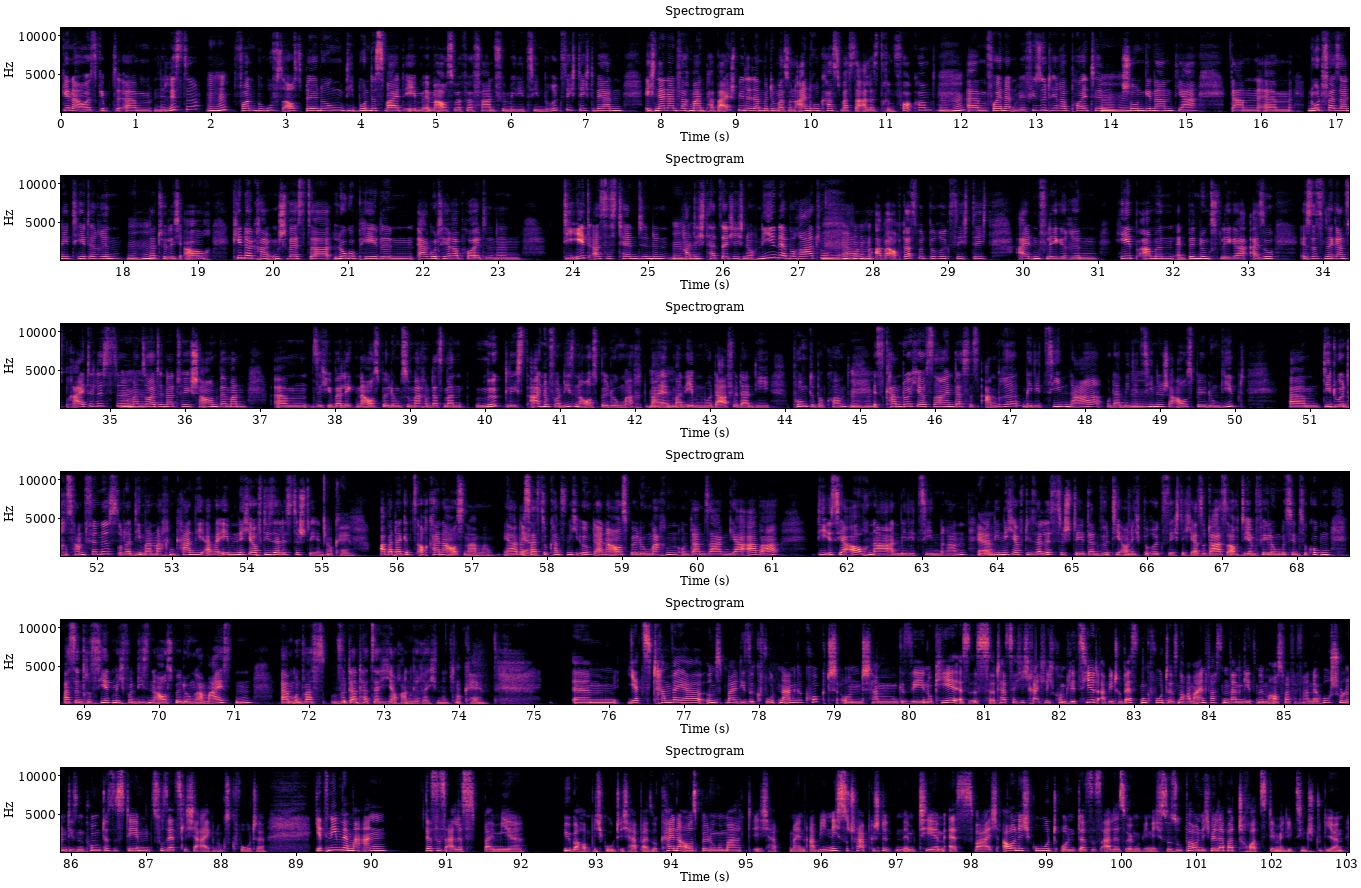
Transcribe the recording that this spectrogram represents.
Genau, es gibt ähm, eine Liste mhm. von Berufsausbildungen, die bundesweit eben im Auswahlverfahren für Medizin berücksichtigt werden. Ich nenne einfach mal ein paar Beispiele, damit du mal so einen Eindruck hast, was da alles drin vorkommt. Mhm. Ähm, vorhin hatten wir Physiotherapeutin mhm. schon genannt, ja. Dann ähm, Notfallsanitäterin, mhm. natürlich auch Kinderkrankenschwester, Logopädin, Ergotherapeutinnen, Diätassistentinnen mhm. hatte ich tatsächlich noch nie in der Beratung, ähm, aber auch das wird berücksichtigt. Altenpflegerinnen, Hebammen, Entbindungspfleger. Also es ist eine ganz breite Liste. Mhm. Man sollte natürlich schauen, wenn man ähm, sich überlegt, eine Ausbildung zu machen, dass man möglichst eine von diesen Ausbildungen macht, weil mhm. man eben nur dafür dann die Punkte bekommt. Mhm. Es kann durchaus sein, dass es andere medizinnahe oder medizinische. Ausbildungen gibt, ähm, die du interessant findest oder die man machen kann, die aber eben nicht auf dieser Liste stehen. Okay. Aber da gibt's auch keine Ausnahme. Ja, das ja. heißt, du kannst nicht irgendeine Ausbildung machen und dann sagen, ja, aber die ist ja auch nah an Medizin dran. Ja. Wenn die nicht auf dieser Liste steht, dann wird die auch nicht berücksichtigt. Also da ist auch die Empfehlung, ein bisschen zu gucken, was interessiert mich von diesen Ausbildungen am meisten ähm, und was wird dann tatsächlich auch angerechnet. Okay. Ähm, jetzt haben wir ja uns mal diese Quoten angeguckt und haben gesehen, okay, es ist tatsächlich reichlich kompliziert. Abiturbestenquote ist noch am einfachsten. Dann geht's mit dem Auswahlverfahren der Hochschule und diesem Punktesystem zusätzliche Eignungsquote. Jetzt nehmen wir mal an, das ist alles bei mir überhaupt nicht gut. Ich habe also keine Ausbildung gemacht, ich habe mein Abi nicht so toll abgeschnitten, im TMS war ich auch nicht gut und das ist alles irgendwie nicht so super und ich will aber trotzdem Medizin studieren.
